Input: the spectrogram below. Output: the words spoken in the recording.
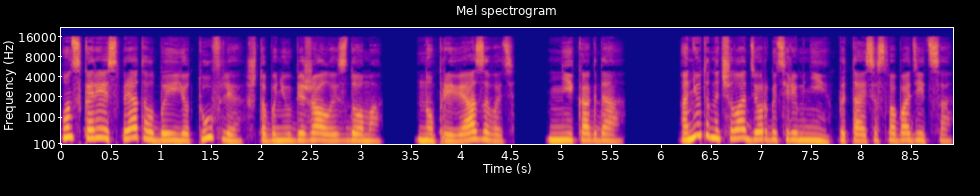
Он скорее спрятал бы ее туфли, чтобы не убежала из дома. Но привязывать — никогда. Анюта начала дергать ремни, пытаясь освободиться.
